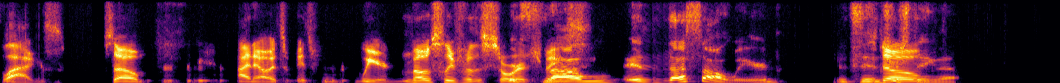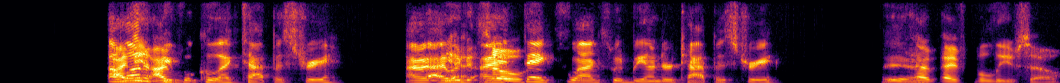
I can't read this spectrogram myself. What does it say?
flags. So I know it's it's weird, mostly for the storage It's space. not, it, that's not weird. It's interesting though. a I lot mean, of I- people collect tapestry. I, I Yeah, would. so- I think flags would be under tapestry. Yeah. I, I believe so.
